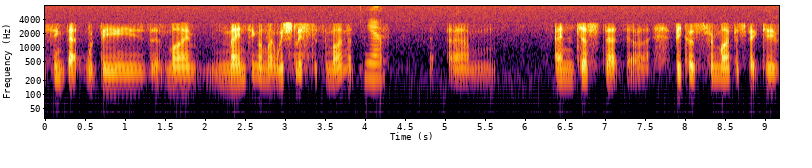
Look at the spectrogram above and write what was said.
I think that would be the, my main thing on my wish list at the moment. Yeah. Um, and just that, uh, because from my perspective,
